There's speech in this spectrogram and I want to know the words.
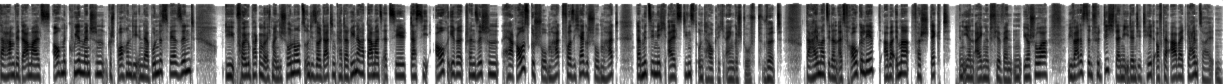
Da haben wir damals auch mit queeren Menschen gesprochen, die in der Bundeswehr sind. Die Folge packen wir euch mal in die Shownotes. Und die Soldatin Katharina hat damals erzählt, dass sie auch ihre Transition herausgeschoben hat, vor sich hergeschoben hat, damit sie nicht als dienstuntauglich eingestuft wird. Daheim hat sie dann als Frau gelebt, aber immer versteckt in ihren eigenen vier Wänden. Joshua, wie war das denn für dich, deine Identität auf der Arbeit geheim zu halten?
